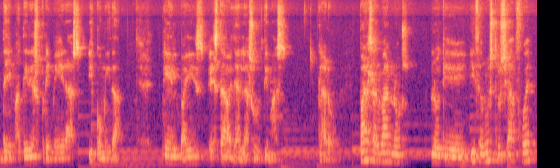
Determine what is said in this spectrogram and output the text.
de materias primeras y comida, que el país estaba ya en las últimas. Claro, para salvarnos, lo que hizo nuestro Shah fue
